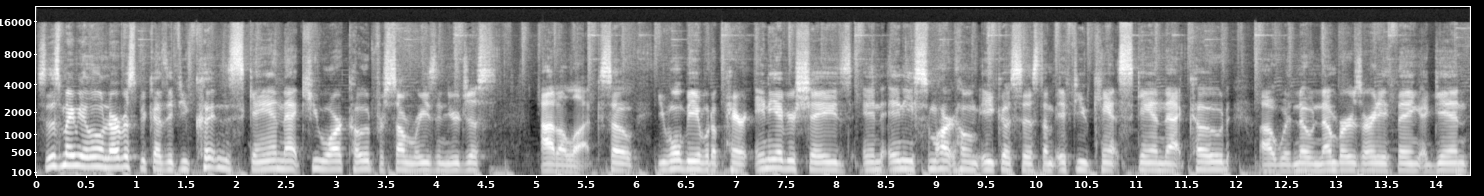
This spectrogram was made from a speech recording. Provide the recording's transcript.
So this made me a little nervous because if you couldn't scan that QR code for some reason, you're just out of luck. So you won't be able to pair any of your shades in any smart home ecosystem if you can't scan that code uh, with no numbers or anything. Again,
